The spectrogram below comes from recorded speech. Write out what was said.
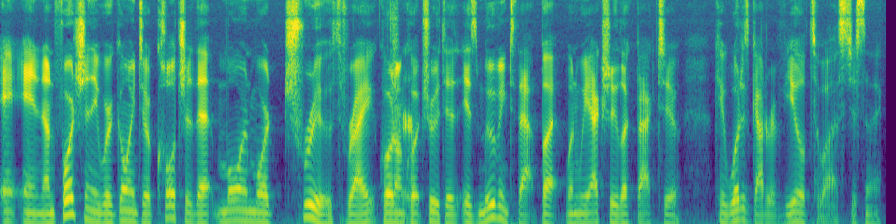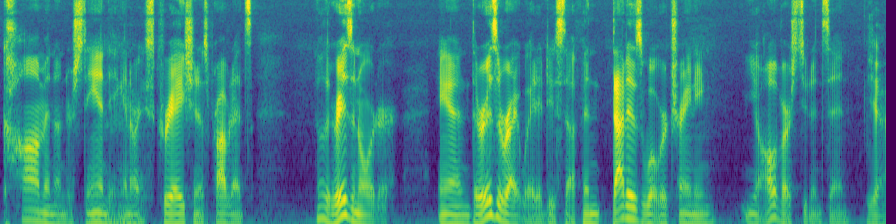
and, unfortunately we're going to a culture that more and more truth right quote sure. unquote truth is, is moving to that but when we actually look back to okay, what has God revealed to us just in a common understanding in our creation, His providence? No, there is an order and there is a right way to do stuff. And that is what we're training you know, all of our students in. Yeah.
